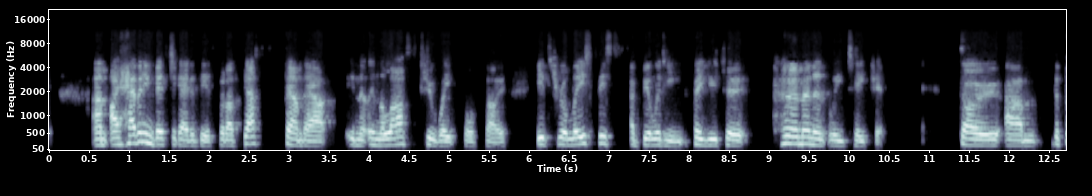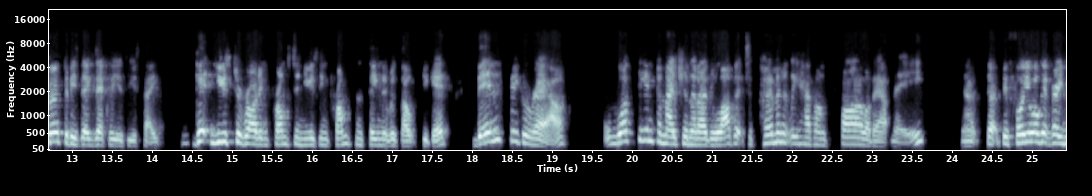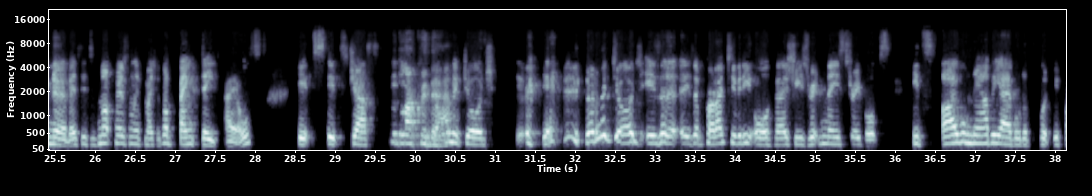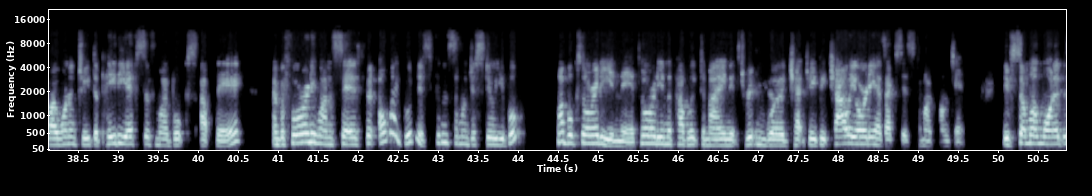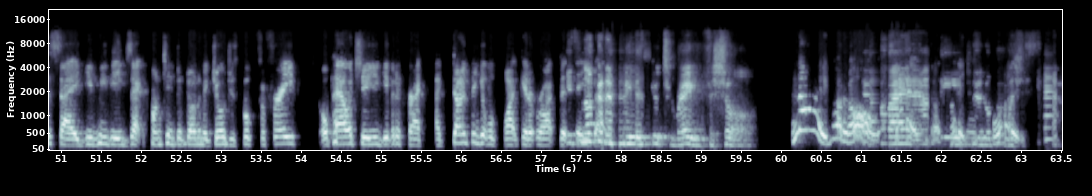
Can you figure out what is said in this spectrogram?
Um, I haven't investigated this, but I've just found out in the in the last two weeks or so, it's released this ability for you to permanently teach it. So um, the first of is exactly as you say: get used to writing prompts and using prompts and seeing the results you get. Then figure out what's the information that I'd love it to permanently have on file about me. Now, before you all get very nervous, this is not personal information. It's not bank details. It's it's just good luck with that. Donna McGeorge, yeah, Donna McGeorge is a is a productivity author. She's written these three books. It's I will now be able to put, if I wanted to, the PDFs of my books up there. And before anyone says, but oh my goodness, couldn't someone just steal your book? my book's already in there. It's already in the public domain. It's written word, chat GP. Charlie already has access to my content. If someone wanted to say, give me the exact content of Donna McGeorge's book for free, or power to you, give it a crack. I don't think it will quite get it right, but it's not going to be as good to read for sure. No, not at all. No, not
